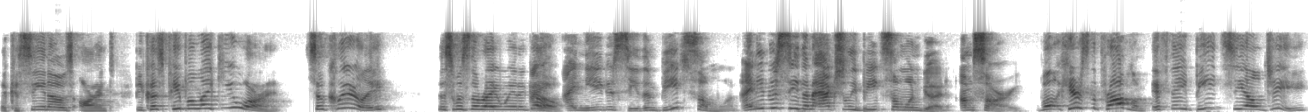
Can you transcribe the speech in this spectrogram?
the casinos aren't because people like you aren't. So clearly, this was the right way to go. I, I need to see them beat someone. I need to see them actually beat someone good. I'm sorry. well, here's the problem. If they beat CLG,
